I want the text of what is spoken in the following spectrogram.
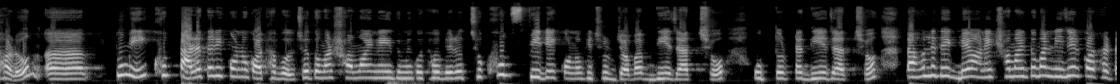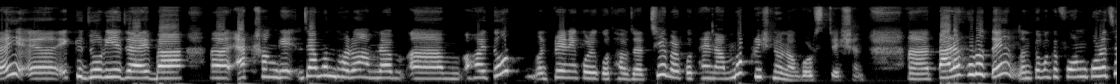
ধরো তুমি খুব তাড়াতাড়ি কোনো কথা বলছো, তোমার সময় নেই, তুমি কোথাও বেরোচ্ছ, খুব স্পিডে কোনো কিছুর জবাব দিয়ে যাচ্ছ, উত্তরটা দিয়ে যাচ্ছ, তাহলে দেখবে অনেক সময় তোমার নিজের কথাটাই একটু জড়িয়ে যায় বা একসঙ্গে, যেমন ধরো আমরা হয়তো ট্রেনে করে কোথাও যাচ্ছি, এবার কোথায় নামবো? কৃষ্ণনগর স্টেশন। তাড়াহুড়োতে তোমাকে ফোন করেছে,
